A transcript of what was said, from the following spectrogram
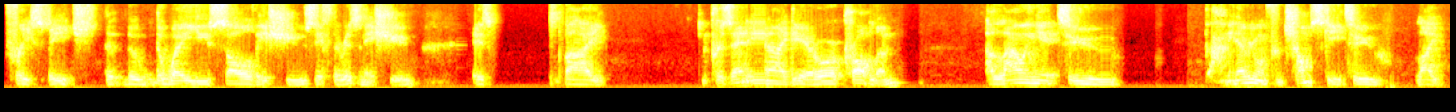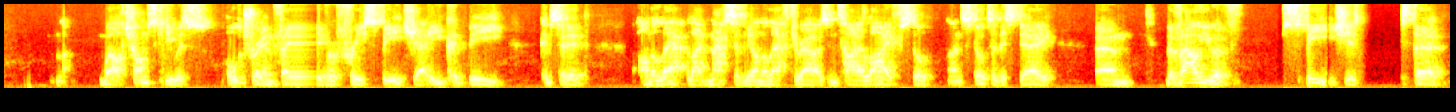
free speech. The, the the way you solve issues, if there is an issue, is by presenting an idea or a problem, allowing it to. I mean, everyone from Chomsky to like, well, Chomsky was ultra in favor of free speech. Yet he could be considered on the left, like massively on the left throughout his entire life, still and still to this day. Um, the value of speech is, is that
